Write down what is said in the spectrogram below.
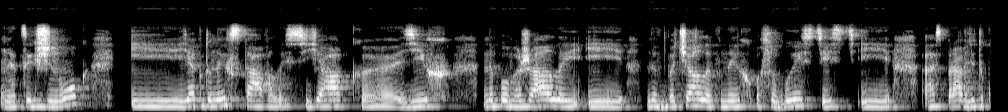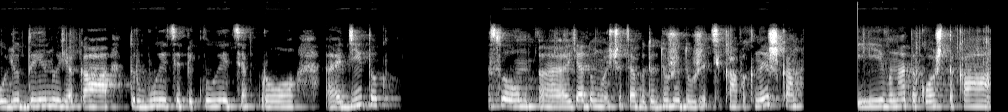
е, цих жінок. І як до них ставились, як е, їх не поважали і не вбачали в них особистість і е, справді таку людину, яка турбується, піклується про е, діток. Словом, я думаю, що це буде дуже-дуже цікава книжка, і вона також така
